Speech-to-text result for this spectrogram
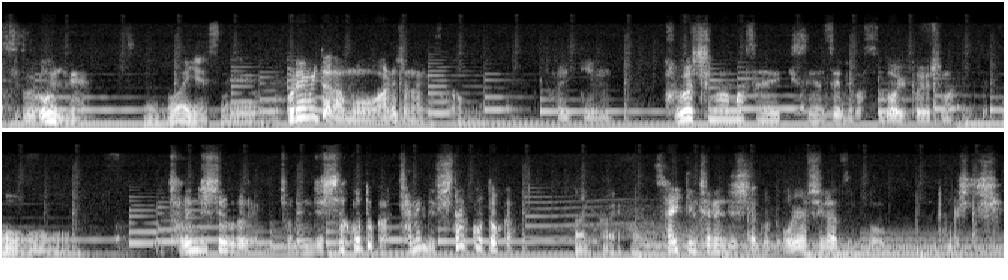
すごいね。すごいですね。これ見たらもうあれじゃないですか。最近、豊島正幸先生とかすごいよ、豊島先生。おうおうおうチャレンジしてることだよ。チャレンジしたことか。チャレンジしたことか。はいはいはい。最近チャレンジしたこと、親知らずの牧師。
